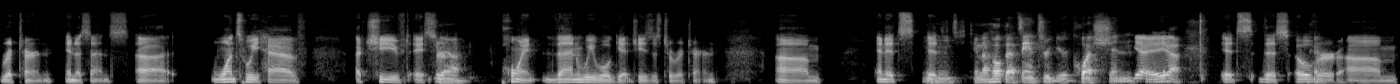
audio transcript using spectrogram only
return in a sense. Uh, once we have achieved a certain point, then we will get Jesus to return. Um, and it's Mhm. it's and I hope that's answered your question. yeah yeah yeah. It's this over. Um,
